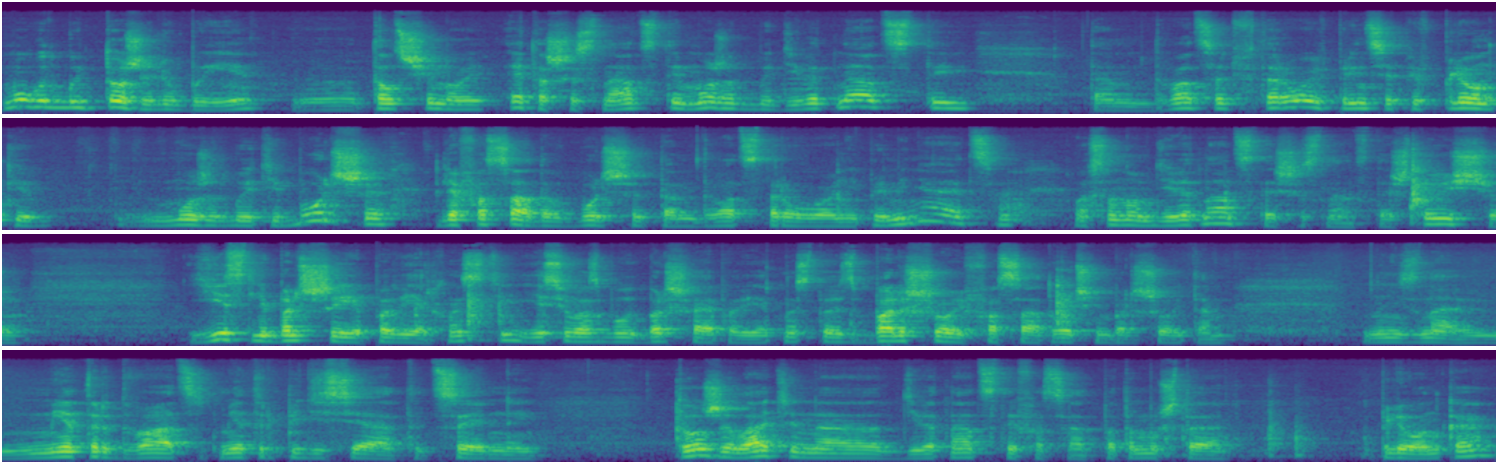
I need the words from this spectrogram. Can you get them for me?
Могут быть тоже любые толщиной. Это 16, может быть 19, там 22, в принципе, в пленке может быть и больше. Для фасадов больше там 22 не применяется. В основном 19 16 Что еще? Если большие поверхности, если у вас будет большая поверхность, то есть большой фасад, очень большой, там, ну не знаю, метр двадцать, метр пятьдесят, цельный, то желательно 19 фасад, потому что пленка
